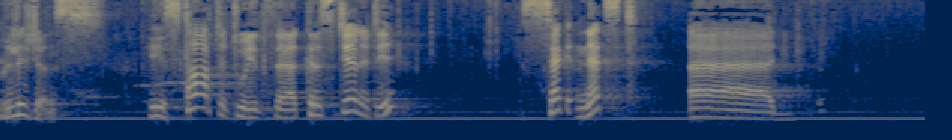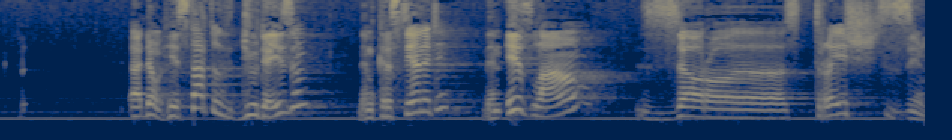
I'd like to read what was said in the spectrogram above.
religions. He started with uh, Christianity. Second, next, uh, uh, no, he started with Judaism, then Christianity, then Islam, Zoroastrianism,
